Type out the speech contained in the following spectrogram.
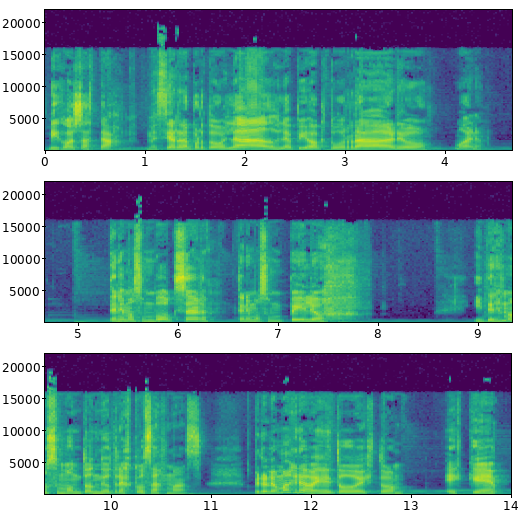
Dijo, ya está. Me cierra por todos lados, la piba actuó raro. Bueno. Tenemos un boxer, tenemos un pelo y tenemos un montón de otras cosas más. Pero lo más grave de todo esto es que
